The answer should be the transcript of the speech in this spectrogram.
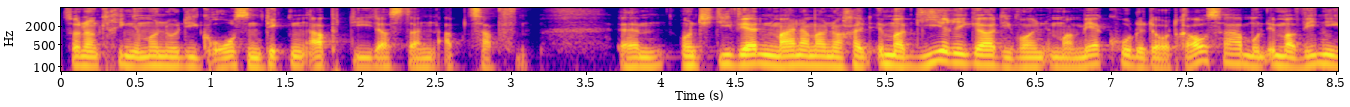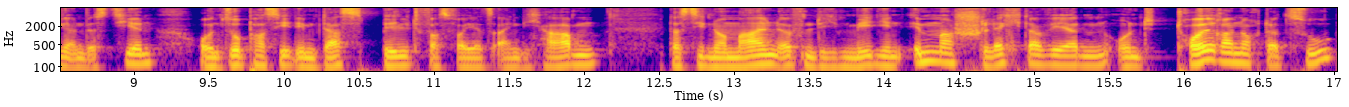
sondern kriegen immer nur die großen Dicken ab, die das dann abzapfen. Ähm, und die werden meiner Meinung nach halt immer gieriger, die wollen immer mehr Kohle dort raus haben und immer weniger investieren. Und so passiert eben das Bild, was wir jetzt eigentlich haben, dass die normalen öffentlichen Medien immer schlechter werden und teurer noch dazu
